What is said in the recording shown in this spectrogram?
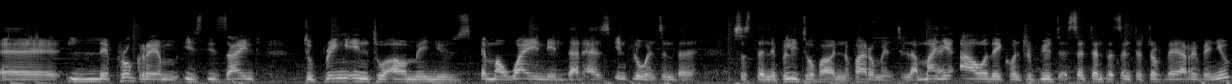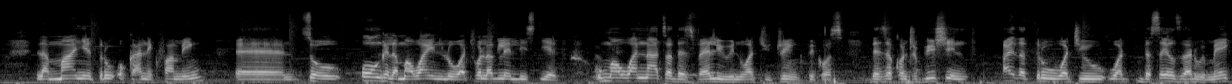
Uh, le program is designed to bring into our menus a mawine that has influence in the sustainability of our environment. Lamanye hour they contribute a certain percentage of their revenue. Lamanye through organic farming. And so onge lama wine lo atfola kule list yethu. Uma wanatha there's value in what you drink because there's a contribution either through what you what the sales that we make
